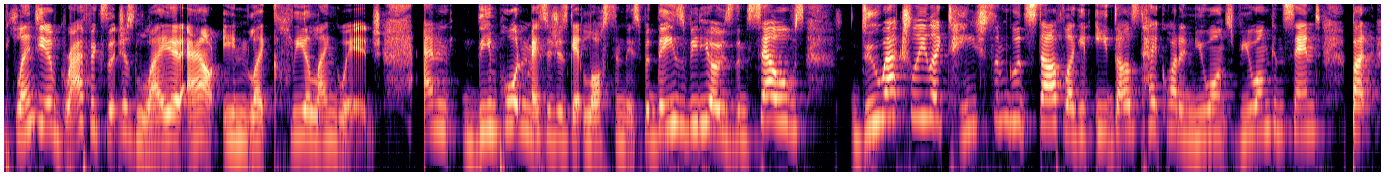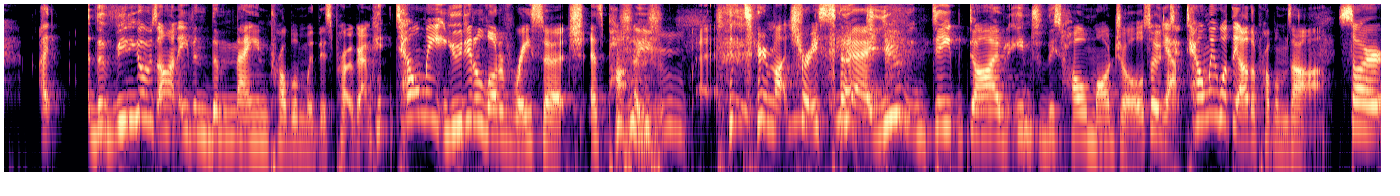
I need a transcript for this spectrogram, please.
plenty of graphics that just lay it out in like clear language. And the important messages get lost in this. But these videos themselves, do actually like teach some good stuff. Like it, it does take quite a nuanced view on consent, but the videos aren't even the main problem with this program. Can, tell me, you did a lot of research as part. you, Too much research. yeah, you've deep dived into this whole module. So t- Yeah. tell me what the other problems are. So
